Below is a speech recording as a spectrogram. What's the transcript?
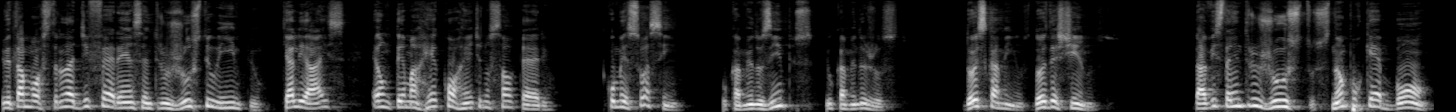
ele está mostrando a diferença entre o justo e o ímpio, que, aliás, é um tema recorrente no Saltério. Começou assim: o caminho dos ímpios e o caminho do justo. Dois caminhos, dois destinos. Davi está entre os justos, não porque é bom,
